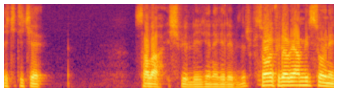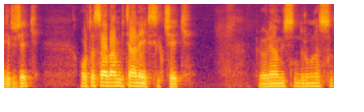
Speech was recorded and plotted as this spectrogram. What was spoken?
Ekitike Salah işbirliği gene gelebilir. Sonra Florian Wirtz oyuna girecek. Orta sahadan bir tane eksiltecek. Florian Wirtz'in durumu nasıl?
